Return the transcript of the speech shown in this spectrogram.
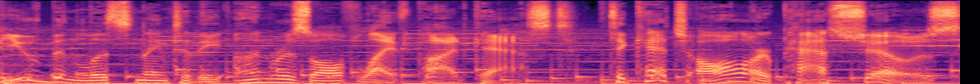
You've been listening to the Unresolved Life podcast. To catch all our past shows,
